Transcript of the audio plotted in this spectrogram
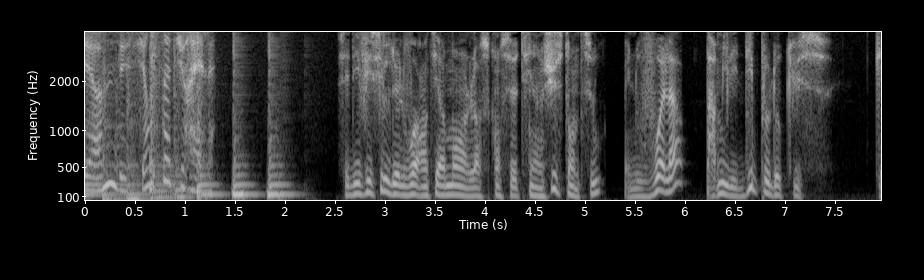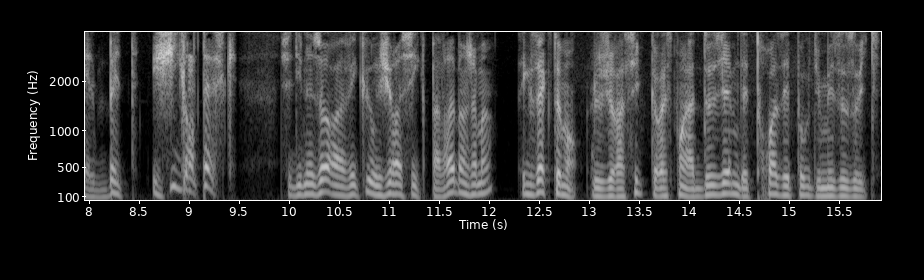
Muséum des sciences naturelles. C'est difficile de le voir entièrement lorsqu'on se tient juste en dessous, mais nous voilà parmi les diplodocus. Quelle bête gigantesque Ce dinosaure a vécu au Jurassique, pas vrai Benjamin? Exactement. Le Jurassique correspond à la deuxième des trois époques du Mésozoïque.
